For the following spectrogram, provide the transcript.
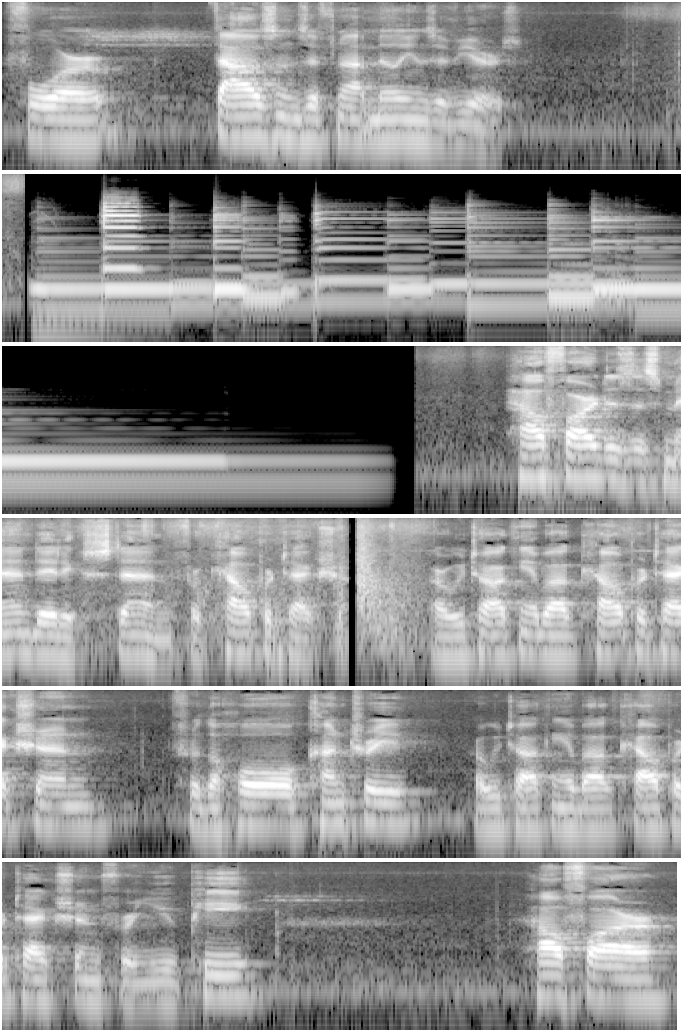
for thousands, if not millions, of years? How far does this mandate extend for cow protection? Are we talking about cow protection for the whole country? Are we talking about cow protection for UP? How far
